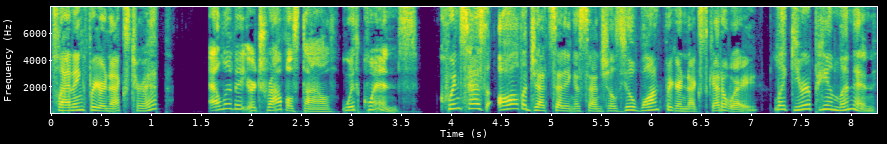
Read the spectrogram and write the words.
Planning for your next trip? Elevate your travel style with Quince. Quince has all the jet setting essentials you'll want for your next getaway, like European linen,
